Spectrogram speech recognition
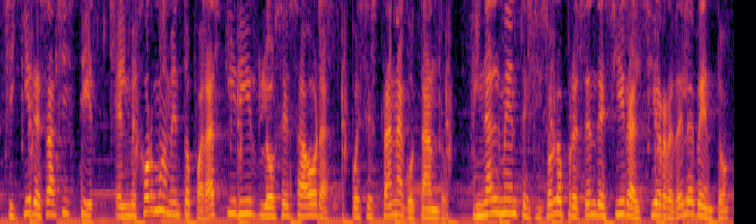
Si quieres asistir, el mejor momento para adquirirlos es ahora, pues están agotando. Finalmente, si solo pretendes ir al cierre del evento,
